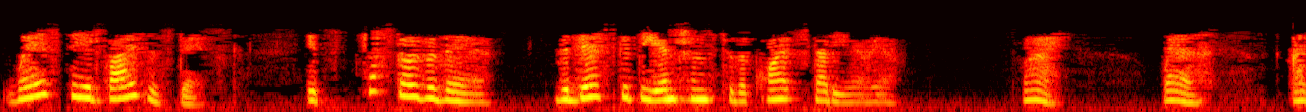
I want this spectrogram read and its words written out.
Where's the advisor's desk? It's just over there, the desk at the entrance to the quiet study area. Right. Well, I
